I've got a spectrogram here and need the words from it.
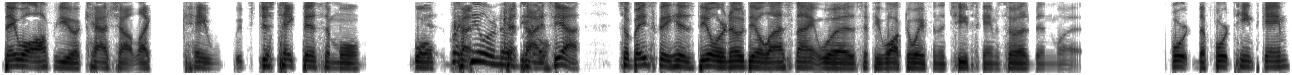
they will offer you a cash out like, hey, if, just take this and we'll, we'll like cut, deal or no cut deal. ties. Yeah. So basically his deal or no deal last night was if he walked away from the Chiefs game. So it had been what? Four, the 14th game?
